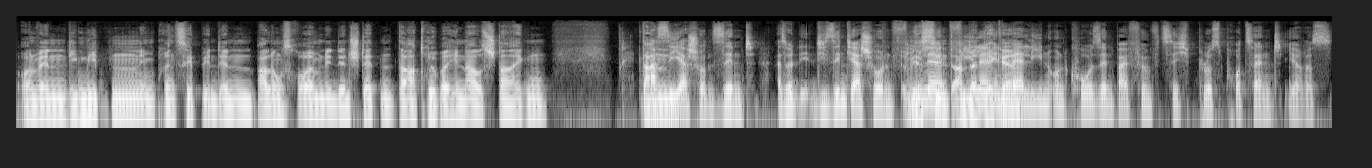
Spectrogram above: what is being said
Und wenn die Mieten im Prinzip in den Ballungsräumen, in den Städten darüber hinaus steigen, dann, Was sie ja schon sind. Also die, die sind ja schon viele, viele in Berlin und Co. sind bei 50 plus Prozent ihres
